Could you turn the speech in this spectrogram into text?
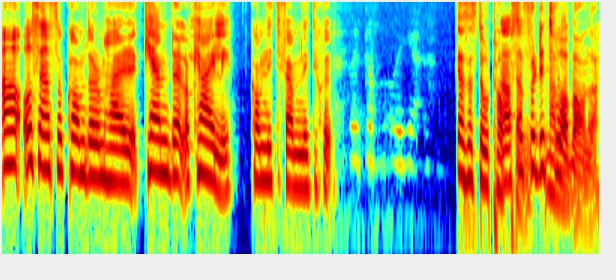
ja, och sen så kom då de här Kendall och Kylie kom 95-97. Ganska stort hopp. Ja, så 42 var hon då.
